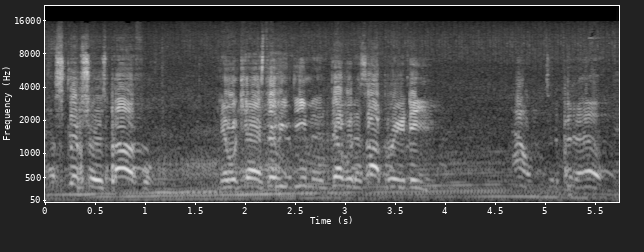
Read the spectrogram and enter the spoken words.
That scripture is powerful. And it will cast every demon and devil that's operating in you out to the pit of hell.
